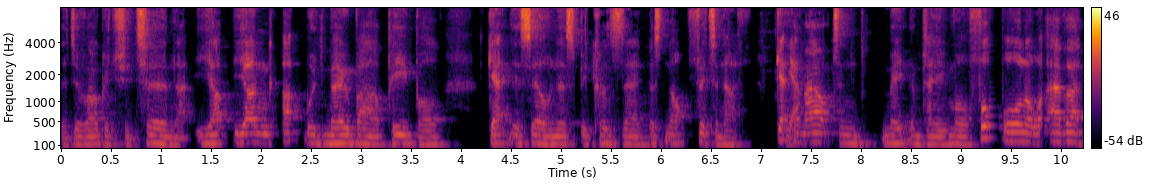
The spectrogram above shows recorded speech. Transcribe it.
the derogatory term that young, upward mobile people get this illness because they're just not fit enough. Get yeah. them out and make them play more football or whatever,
